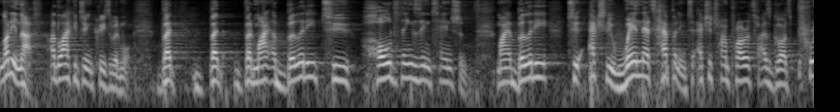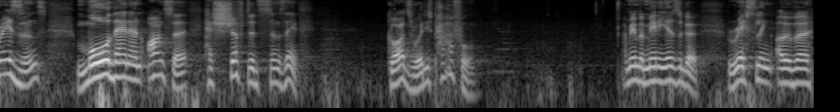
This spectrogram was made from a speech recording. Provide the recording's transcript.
not enough. I'd like it to increase a bit more. But, but, but my ability to hold things in tension, my ability to actually, when that's happening, to actually try and prioritize God's presence more than an answer has shifted since then. God's word is powerful. I remember many years ago wrestling over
